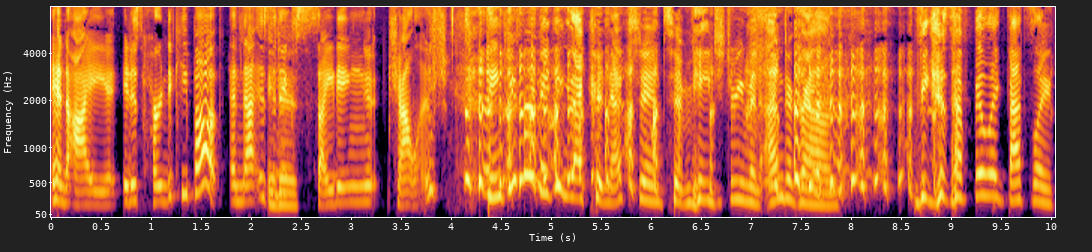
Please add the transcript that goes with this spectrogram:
and I it is hard to keep up and that is it an is. exciting challenge. Thank you for making that connection to mainstream and underground because I feel like that's like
